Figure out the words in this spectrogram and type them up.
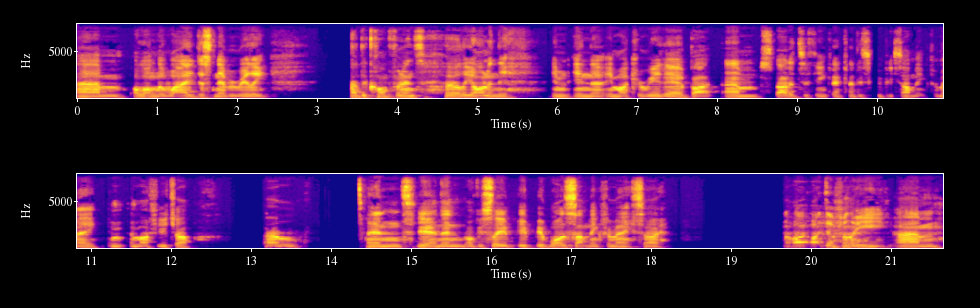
um, along the way, just never really had the confidence early on in the in in the in my career there, but um, started to think, okay, this could be something for me in, in my future. Um, and yeah, and then obviously it, it was something for me. So I, I definitely, um,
